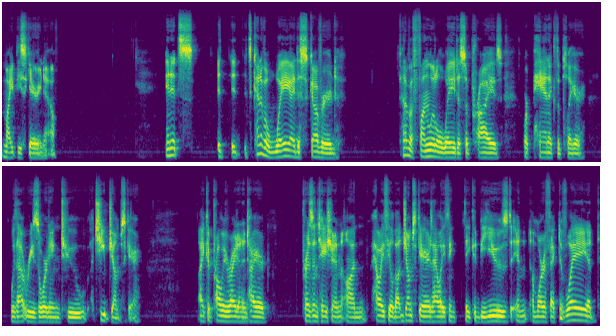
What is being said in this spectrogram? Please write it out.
might be scary now. And it's it, it it's kind of a way I discovered, kind of a fun little way to surprise or panic the player without resorting to a cheap jump scare. I could probably write an entire presentation on how I feel about jump scares, how I think they could be used in a more effective way. And,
